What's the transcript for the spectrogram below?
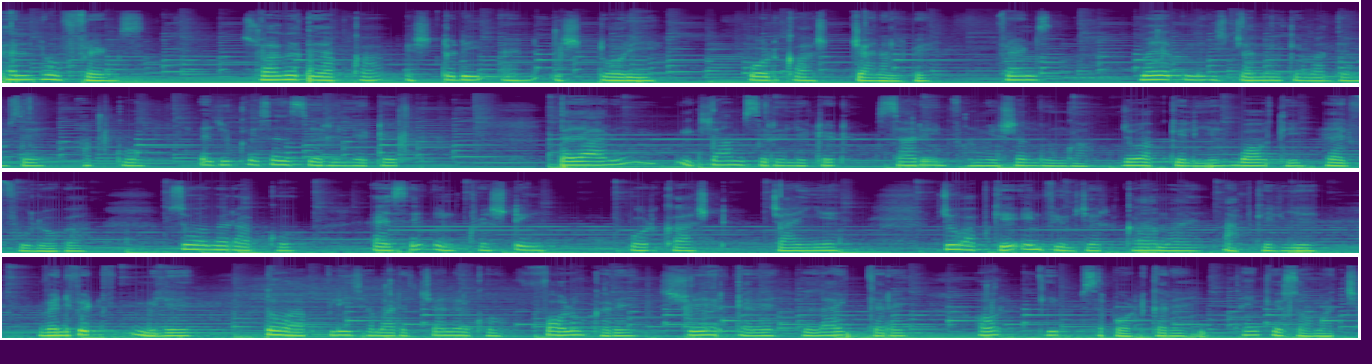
Hello friends स्वागत है आपका study and story podcast channel पे। फ्रेंड्स मैं अपने इस चैनल के माध्यम से आपको एजुकेशन से रिलेटेड तैयारी एग्ज़ाम से रिलेटेड सारी इन्फॉर्मेशन दूँगा, जो आपके लिए बहुत ही हेल्पफुल होगा। सो अगर आपको ऐसे इंटरेस्टिंग पॉडकास्ट चाहिए, जो आपके इन फ्यूचर काम आए, आपके लिए बेनिफिट मिले तो आप प्लीज़ हमारे चैनल को फॉलो करें शेयर करें लाइक करें और कीप सपोर्ट करें। Thank you so much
